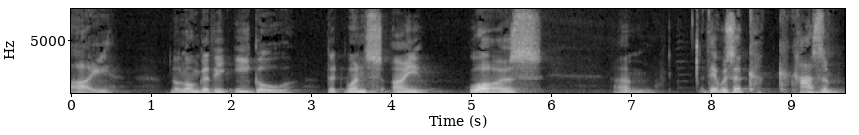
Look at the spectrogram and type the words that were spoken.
I, no longer the ego that once I was. Um, there was a chasm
